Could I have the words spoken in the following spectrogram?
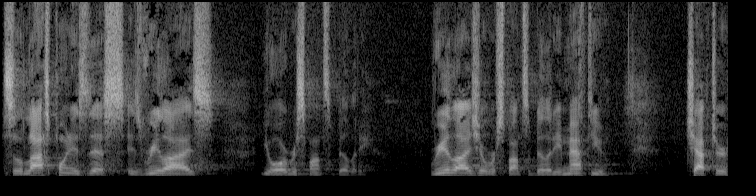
So the last point is this is realize your responsibility. Realize your responsibility. Matthew chapter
